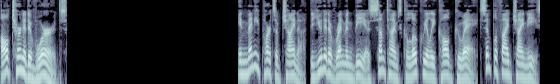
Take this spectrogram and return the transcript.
Alternative words In many parts of China, the unit of renminbi is sometimes colloquially called kuai simplified Chinese,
